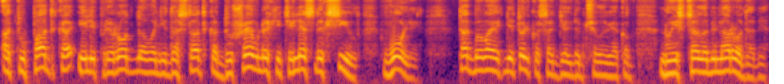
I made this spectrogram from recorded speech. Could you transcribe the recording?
от упадка или природного недостатка душевных и телесных сил, воли. Так бывает не только с отдельным человеком, но и с целыми народами.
